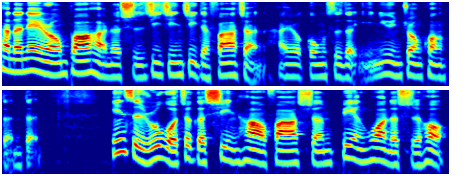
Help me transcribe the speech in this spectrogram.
它的内容包含了实际经济的发展，还有公司的营运状况等等。因此，如果这个信号发生变化的时候，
